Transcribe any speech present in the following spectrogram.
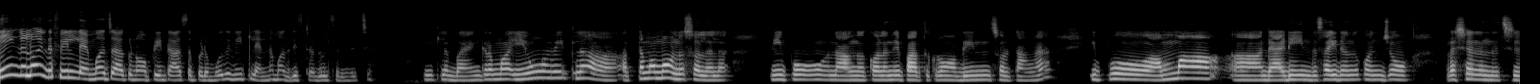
நீங்களும் இந்த ஃபீல்ட்ல எமர்ஜ் ஆகணும் அப்படின்ட்டு ஆசைப்படும் போது வீட்ல என்ன மாதிரி ஸ்ட்ரகிள்ஸ் இருந்துச்சு? வீட்டில் பயங்கரமா இவங்க வீட்டில் அத்தை மாமா ஒன்றும் சொல்லலை. நீ போ நாங்கள் குழந்தைய பார்த்துக்குறோம் அப்படின்னு சொல்லிட்டாங்க. இப்போ அம்மா டேடி இந்த சைடு வந்து கொஞ்சம் ப்ரெஷர் இருந்துச்சு.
